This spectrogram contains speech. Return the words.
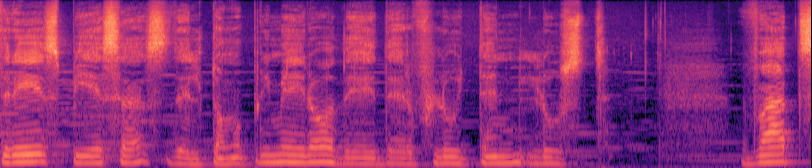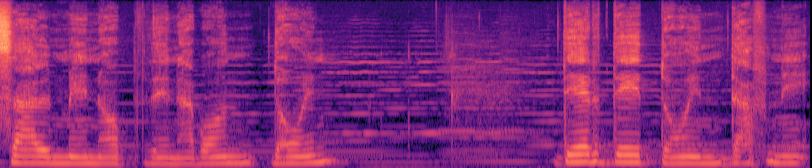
tres piezas del tomo primero de Der Lust. Wat zal men op den Avon doen? Der de doen Daphne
